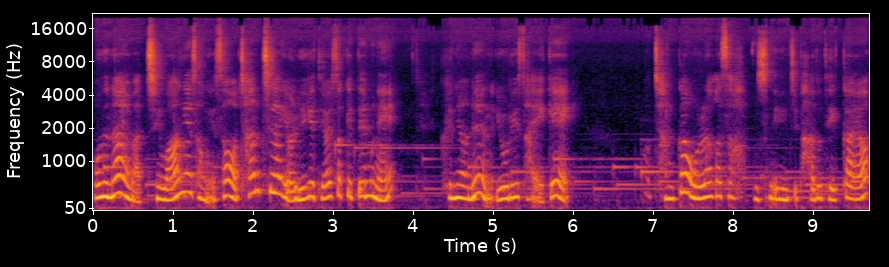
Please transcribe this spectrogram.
어느 날 마치 왕의 성에서 잔치가 열리게 되어 있었기 때문에 그녀는 요리사에게 어, 잠깐 올라가서 무슨 일인지 봐도 될까요?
